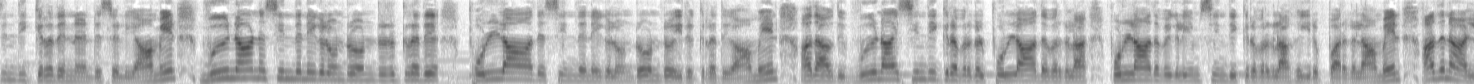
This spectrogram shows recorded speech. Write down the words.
சிந்திக்கிறது என்னென்று சொல்லி ஆமேன். வீணான சிந்தனைகள் ஒன்று ஒன்று இருக்கிறது பொல்லாத சிந்தனைகள் ஒன்று ஒன்று இருக்கிறது. ஆமேன். அதாவது வீணாய் சிந்திக்கிறவர்கள் பொல்லாதவர்களா பொல்லாதவைகளையும் சிந்திக்கிறவர்களாக இருப்பார்கள். ஆமேன். அதனால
